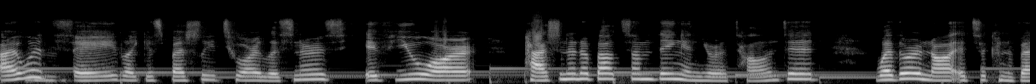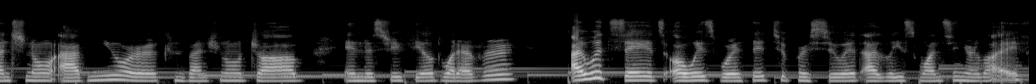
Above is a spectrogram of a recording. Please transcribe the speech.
I would Mhm. say, like, especially to our listeners, if you are passionate about something and you're talented, whether or not it's a conventional avenue or a conventional job, industry field, whatever, I would say it's always worth it to pursue it at least once in your life.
